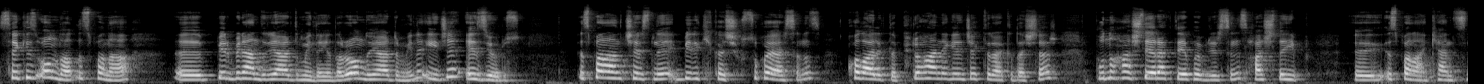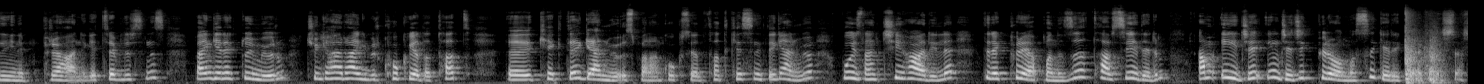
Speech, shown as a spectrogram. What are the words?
8-10 dal ıspanağı e, bir blender yardımıyla ya da rondo yardımıyla iyice eziyoruz. Ispanağın içerisine 1-2 kaşık su koyarsanız kolaylıkla püre haline gelecektir arkadaşlar. Bunu haşlayarak da yapabilirsiniz. Haşlayıp e, ıspanağın kendisini yine püre haline getirebilirsiniz. Ben gerek duymuyorum. Çünkü herhangi bir koku ya da tat e, kekte gelmiyor. ıspanağın kokusu ya da tadı kesinlikle gelmiyor. Bu yüzden çiğ haliyle direkt püre yapmanızı tavsiye ederim. Ama iyice incecik püre olması gerekiyor arkadaşlar.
